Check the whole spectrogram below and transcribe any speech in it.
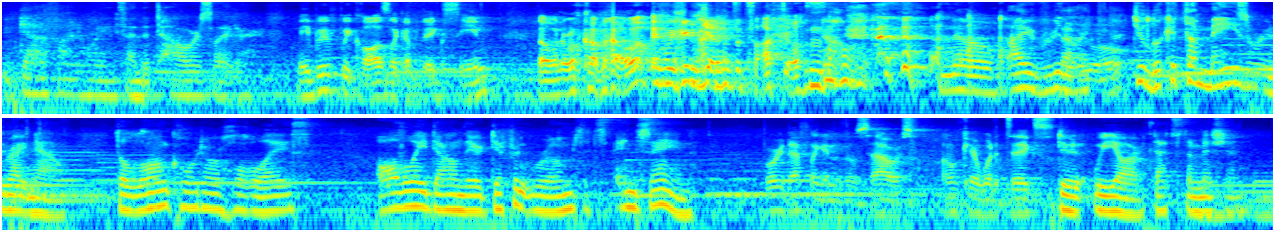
we gotta find a way inside the towers later. Maybe if we cause like a big scene, the owner will come out and we can get him to talk to us. No, no, I really That we like. Dude, look at the maze we're in right now. The long corridor hallways, all the way down there, different rooms. It's insane. We're definitely getting those towers. I don't care what it takes. Dude, we are. That's the mission.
